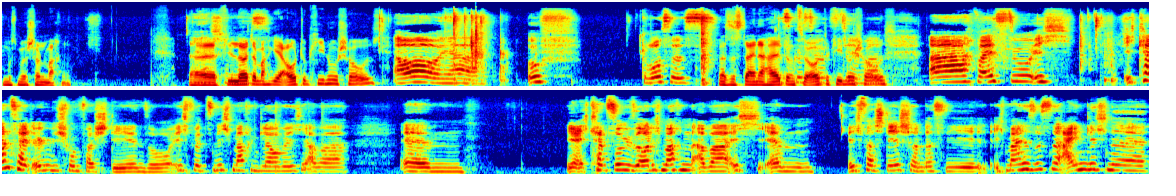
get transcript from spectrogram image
muss man schon machen. Äh, viele Leute machen ja Autokino-Shows. Oh, ja. Uff. Großes Was ist deine Haltung zu Autokino-Shows? Ach, weißt du, ich, ich kann es halt irgendwie schon verstehen. So. Ich würde es nicht machen, glaube ich, aber ähm, ja, ich kann es sowieso auch nicht machen, aber ich, ähm, ich verstehe schon, dass sie. Ich meine, es ist eine, eigentlich eine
